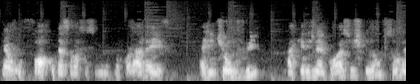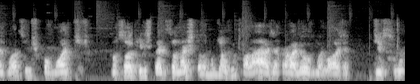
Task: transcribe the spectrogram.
que é, o foco dessa nossa segunda temporada é esse. A gente ouvir aqueles negócios que não são negócios commodities, não são aqueles tradicionais que todo mundo já ouviu falar, ah, já trabalhou em alguma loja disso, né?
